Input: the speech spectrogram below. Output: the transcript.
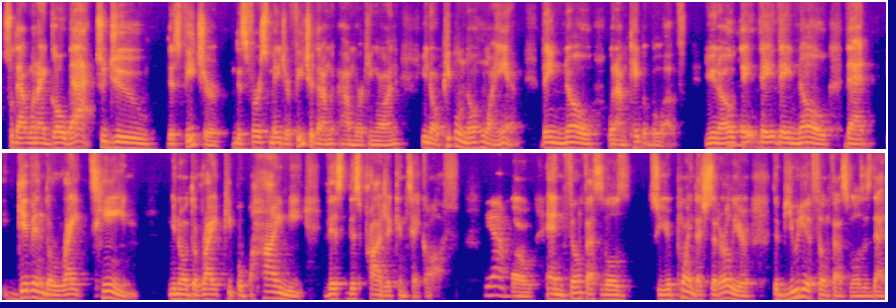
so that when I go back to do this feature, this first major feature that I'm, I'm working on, you know, people know who I am. They know what I'm capable of. You know, mm-hmm. they, they, they know that given the right team, you know, the right people behind me, this this project can take off. Yeah. So, and film festivals, to your point that you said earlier, the beauty of film festivals is that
